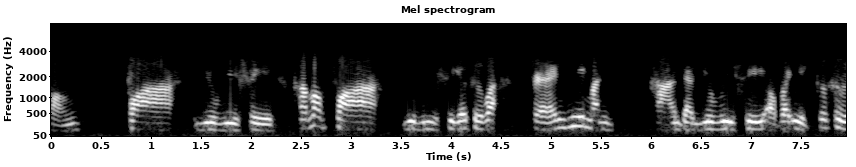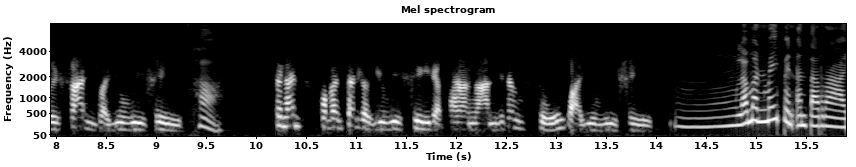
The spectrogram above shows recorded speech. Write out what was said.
ของ far UVC คำว่า far UVC ก็คือว่าแสงที่มันห่างจาก UVC ออกไปอีกก็คือสั้นกว่า UVC ค่ะ ฉะนั้นพอมันสั้นกว่า UVC เนี่ยพลังงานมันจะต้องสูงกว่า UVC อืมแล้วมันไม่เป็นอันตราย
